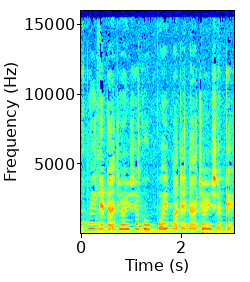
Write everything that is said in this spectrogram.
કોઈને ના જોઈ શકું, કોઈ મને ના જોઈ શકે.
